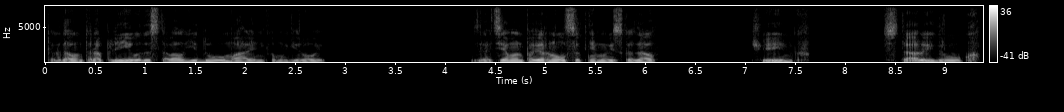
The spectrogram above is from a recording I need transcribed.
когда он торопливо доставал еду маленькому герою. Затем он повернулся к нему и сказал, — Чинг, старый друг,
